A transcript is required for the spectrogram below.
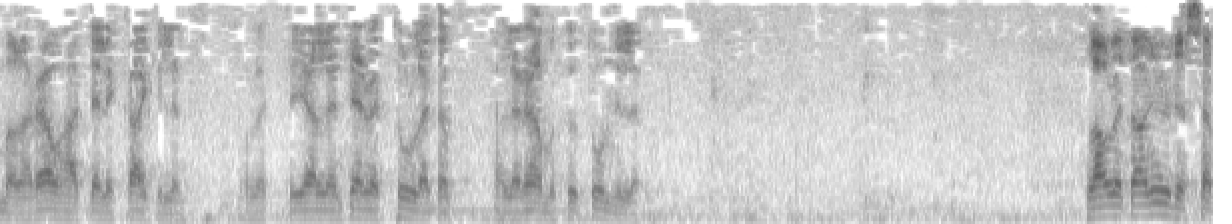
Jumalan rauhaa teille kaikille. Olette jälleen tervetulleita tälle raamattu tunnille. Lauletaan yhdessä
